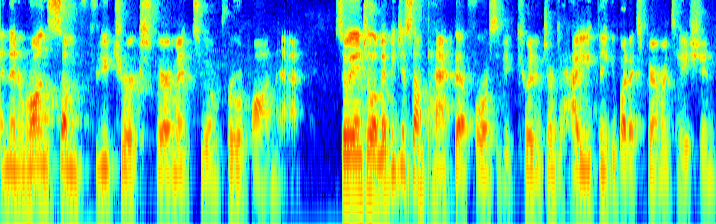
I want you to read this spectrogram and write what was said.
and then runs some future experiment to improve upon that. So, Angela, maybe just unpack that for us if you could in terms of how you think about experimentation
